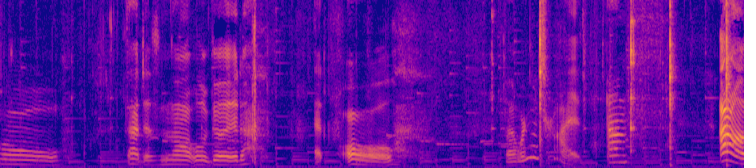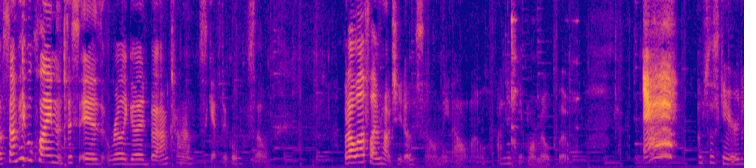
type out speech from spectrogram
Oh, that does not look good at all. But we're gonna try it. Um, I don't know. Some people claim that this is really good, but I'm kind of skeptical. So, but I love Flamin' Hot Cheetos. So I mean, I don't know. I need to get more milk though. Ah! I'm so scared.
